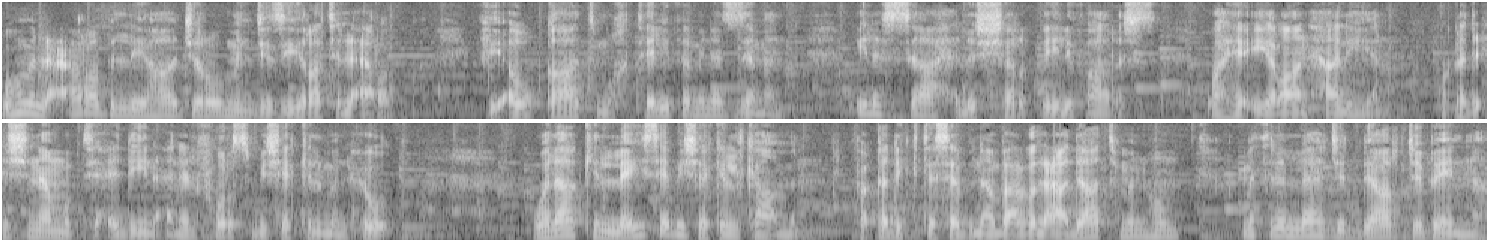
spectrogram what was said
وهم العرب اللي هاجروا من جزيرة العرب في أوقات مختلفة من الزمن إلى الساحل الشرقي لفارس وهي إيران حاليا. وقد عشنا مبتعدين عن الفرس بشكل ملحوظ ولكن ليس بشكل كامل. فقد اكتسبنا بعض العادات منهم مثل اللهجة الدارجة بيننا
